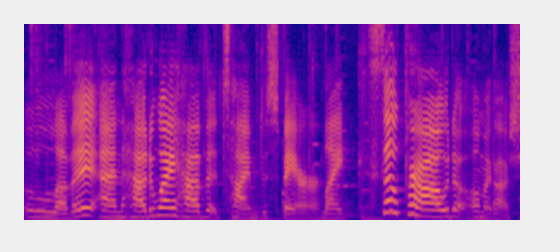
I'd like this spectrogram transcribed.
love it. And how do I have time to spare? Like, so proud. Oh my gosh.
